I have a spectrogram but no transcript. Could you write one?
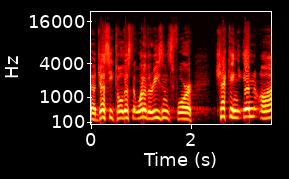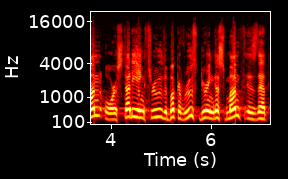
Uh, Jesse told us that one of the reasons for checking in on or studying through the book of Ruth during this month is that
